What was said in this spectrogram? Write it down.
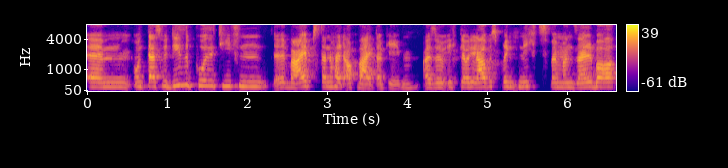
Ähm, und dass wir diese positiven äh, Vibes dann halt auch weitergeben. Also ich glaube, glaub, es bringt nichts, wenn man selber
